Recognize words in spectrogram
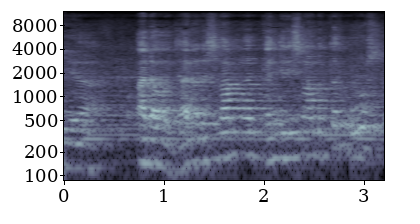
Iya. Ada Ojan, ada Selamat. Kan jadi Selamat terus.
